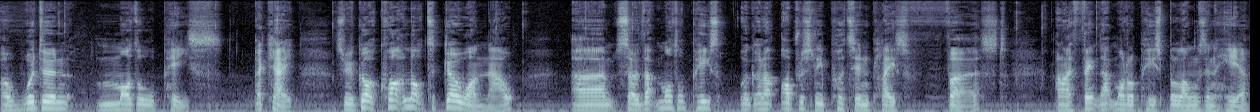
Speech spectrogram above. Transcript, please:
A wooden model piece. Okay, so we've got quite a lot to go on now. Um, so that model piece we're going to obviously put in place first. And I think that model piece belongs in here.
